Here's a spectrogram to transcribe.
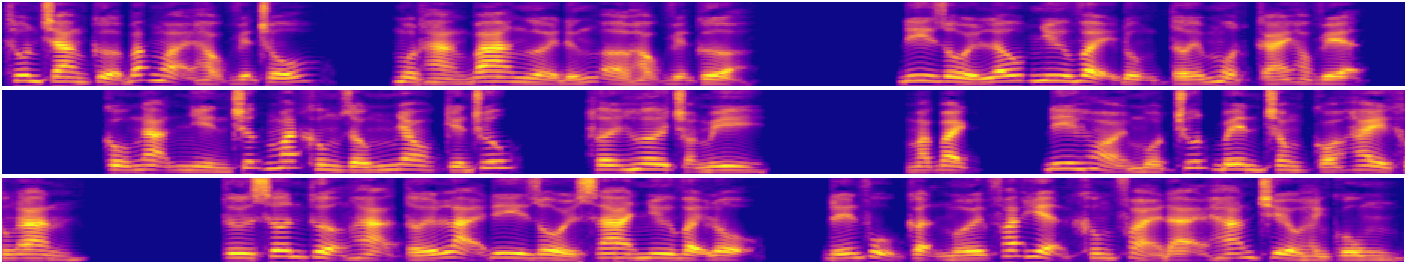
Thôn trang cửa bắc ngoại học viện chỗ, một hàng ba người đứng ở học viện cửa. Đi rồi lâu như vậy đụng tới một cái học viện. Cậu ngạn nhìn trước mắt không giống nhau kiến trúc, hơi hơi tròn mi. Mạc Bạch, đi hỏi một chút bên trong có hay không ăn. Từ Sơn Thượng Hạ tới lại đi rồi xa như vậy lộ, đến phụ cận mới phát hiện không phải đại hãn triều hành cung,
